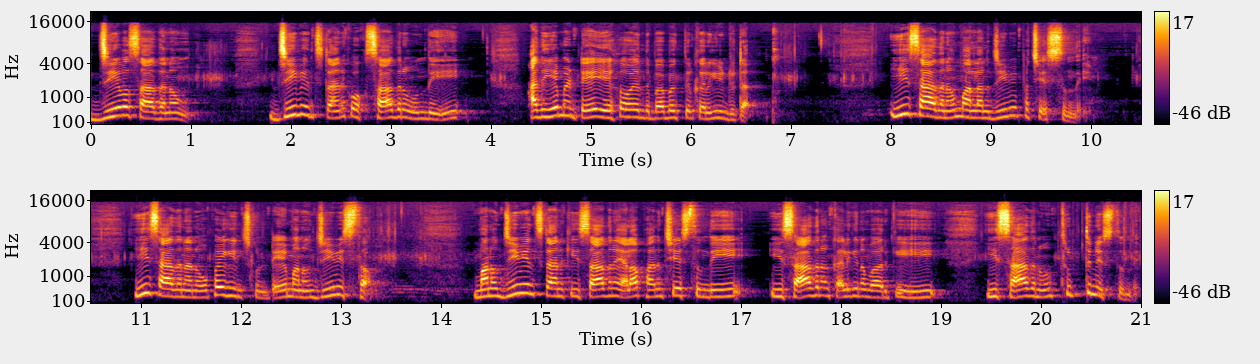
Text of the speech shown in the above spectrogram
జీవ సాధనం జీవించడానికి ఒక సాధనం ఉంది. అది ఏమంటే ఏహో ఎందు భయభక్తులు కలిగి ఉండుట. ఈ సాధనం మనల్ని జీవింపచేస్తుంది. ఈ సాధనాన్ని ఉపయోగించుకుంటే మనం జీవిస్తాం. మనం జీవించడానికి ఈ సాధనం ఎలా పనిచేస్తుంది? ఈ సాధనం కలిగిన వారికి ఈ సాధనం తృప్తినిస్తుంది.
